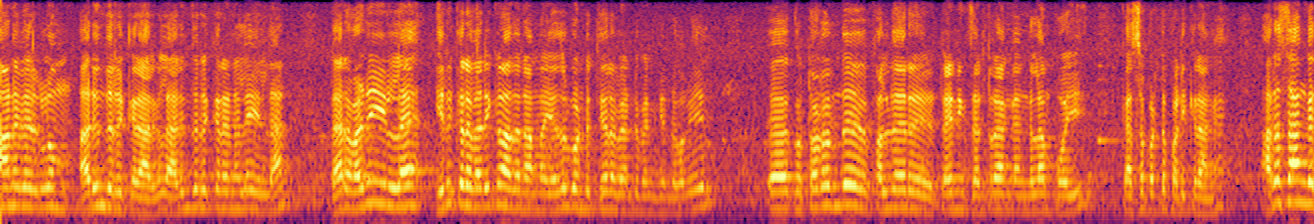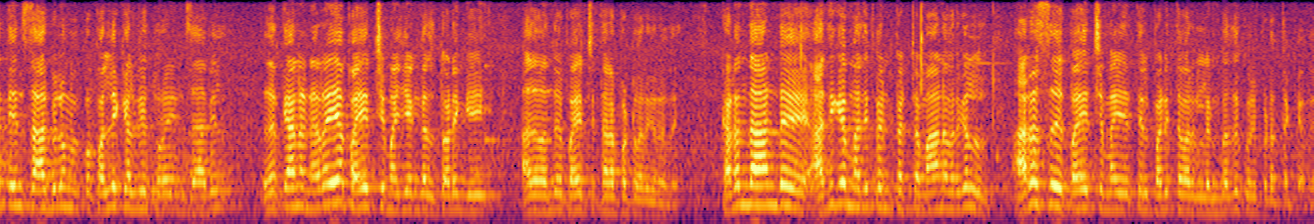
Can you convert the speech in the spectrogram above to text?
மாணவியர்களும் அறிந்திருக்கிறார்கள். அறிந்திருக்கிற நிலையில்தான் வேறு வழி இல்லை. இருக்கிற வரைக்கும் அதை நம்ம எதிர்கொண்டு தீர வேண்டும் என்கின்ற வகையில் தொடர்ந்து பல்வேறு ட்ரைனிங் சென்டர் அங்கங்கெல்லாம் போய் கஷ்டப்பட்டு படிக்கிறாங்க. அரசாங்கத்தின் சார்பிலும் இப்போ பள்ளிக்கல்வித்துறையின் சார்பில் இதற்கான நிறைய பயிற்சி மையங்கள் தொடங்கி அது வந்து பயிற்சி தரப்பட்டு வருகிறது. கடந்த ஆண்டு அதிக மதிப்பெண் பெற்ற மாணவர்கள் அரசு பயிற்சி மையத்தில் படித்தவர்கள் என்பது குறிப்பிடத்தக்கது.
